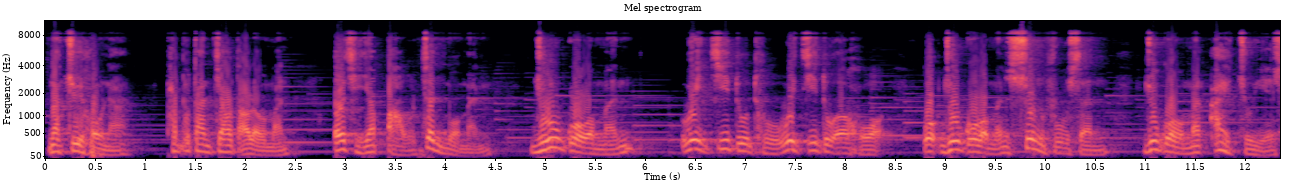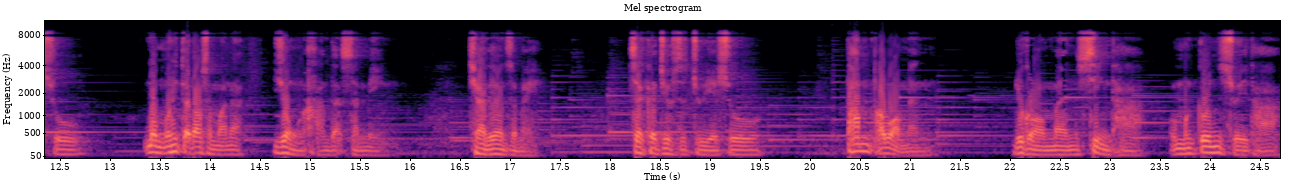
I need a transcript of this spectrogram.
那最后呢，他不但教导了我们。”而且要保证我们，如果我们为基督徒、为基督而活，我如果我们顺服神，如果我们爱主耶稣，我们会得到什么呢？永恒的生命。亲爱的弟兄姊妹，这个就是主耶稣担保我们，如果我们信他，我们跟随他，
